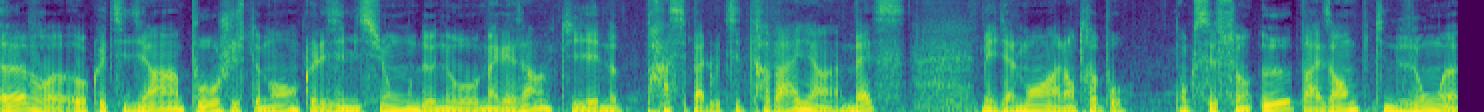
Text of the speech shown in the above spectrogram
œuvre au quotidien pour justement que les émissions de nos magasins, qui est notre principal outil de travail, baissent, mais également à l'entrepôt. Donc ce sont eux, par exemple, qui nous ont euh,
